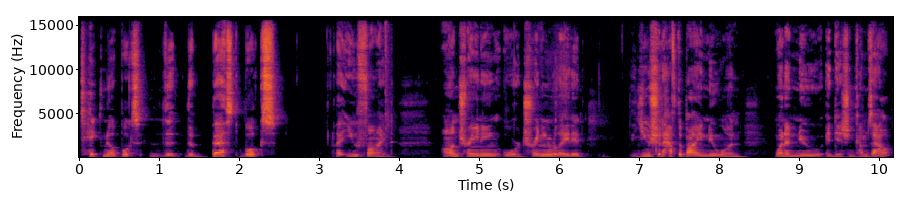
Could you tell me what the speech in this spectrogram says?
take notebooks. The, the best books that you find on training or training related, you should have to buy a new one when a new edition comes out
